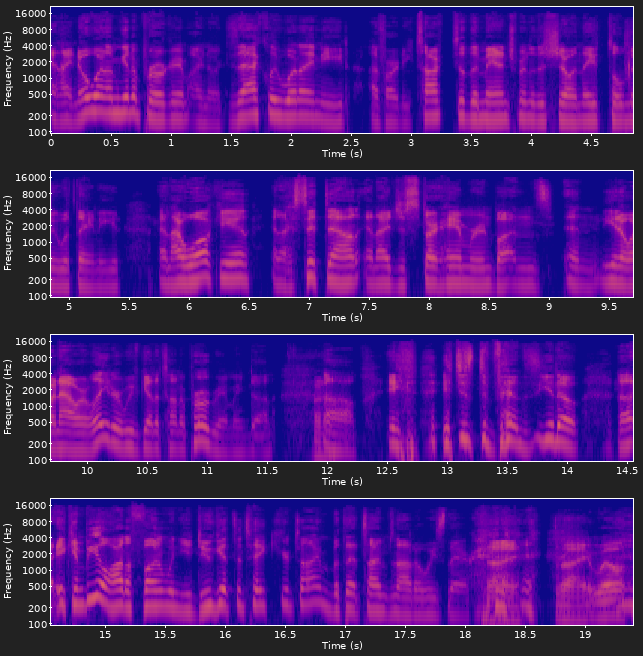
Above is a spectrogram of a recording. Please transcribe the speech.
and I know what I'm going to program. I know exactly what I need. I've already talked to the management of the show and they've told me what they need. And I walk in and I sit down and I just start hammering buttons. And, you know, an hour later, we've got a ton of programming done. Um, it, it just depends, you know, uh, it can be a lot of fun when you do get to take your time, but that time's not always there. right, right. Well,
